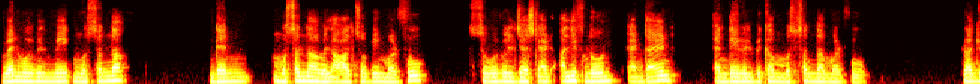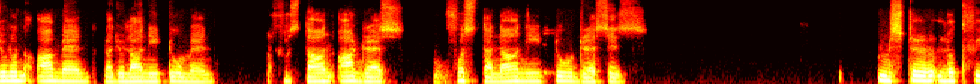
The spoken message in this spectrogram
When we will make musanna then musanna will also be marfu. So we will just add alif noon at the end and they will become musanna marfu. Rajulun a man. Rajulani two men. Fustan a dress fustanani two dresses mr lutfi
